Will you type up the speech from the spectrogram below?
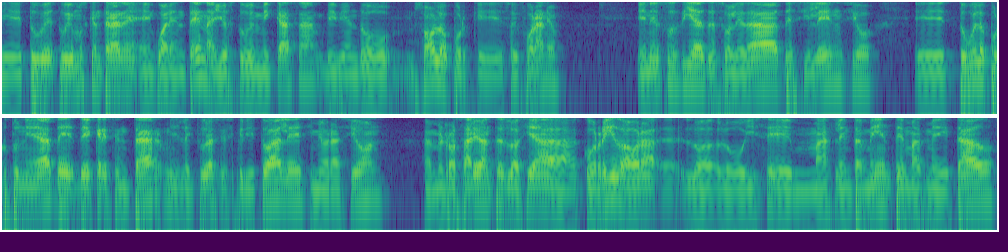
Eh, tuve, tuvimos que entrar en cuarentena. Yo estuve en mi casa viviendo solo porque soy foráneo en esos días de soledad, de silencio, eh, tuve la oportunidad de, de, acrecentar mis lecturas espirituales y mi oración. El rosario antes lo hacía corrido, ahora eh, lo, lo, hice más lentamente, más meditado.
